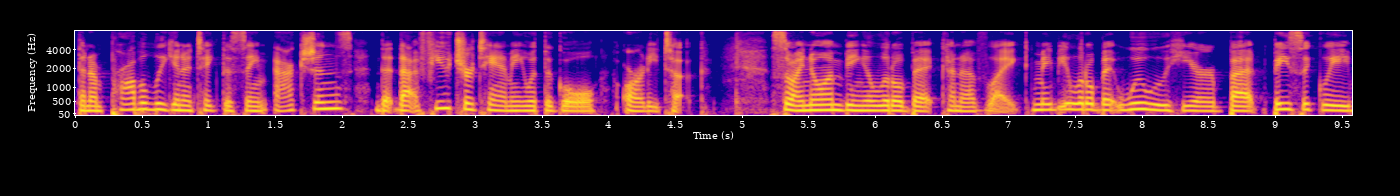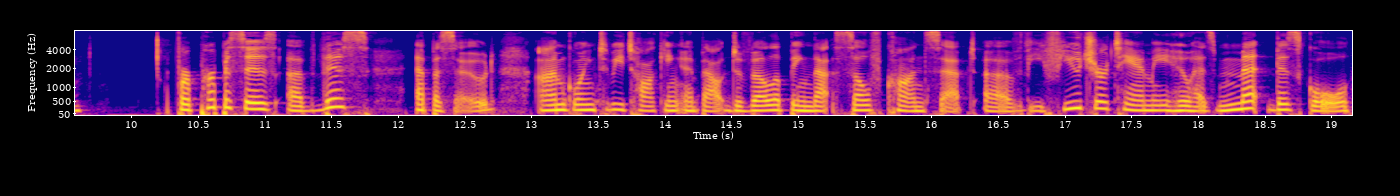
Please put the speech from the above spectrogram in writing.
then I'm probably going to take the same actions that that future Tammie with the goal already took. So I know I'm being a little bit kind of like maybe a little bit woo woo here, but basically, for purposes of this episode, I'm going to be talking about developing that self concept of the future Tammie who has met this goal.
